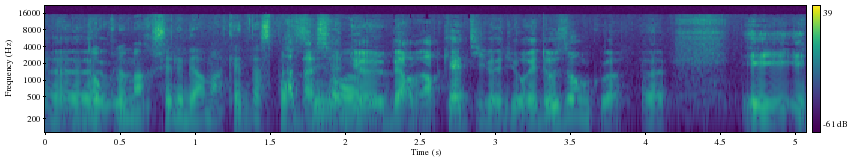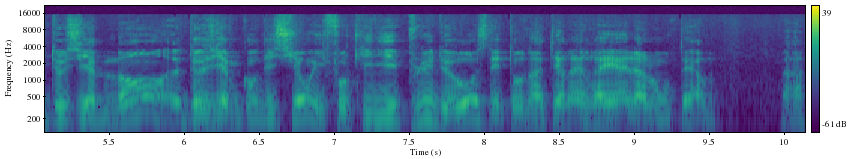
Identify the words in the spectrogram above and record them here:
Euh, Donc le marché, le bear market va se poursuivre ah bah Le bear market, il va durer deux ans. Quoi. Euh, et, et deuxièmement, deuxième condition, il faut qu'il n'y ait plus de hausse des taux d'intérêt réels à long terme. Hein.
